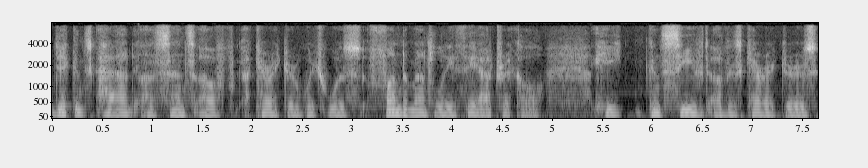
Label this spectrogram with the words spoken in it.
Dickens had a sense of a character which was fundamentally theatrical. He conceived of his characters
